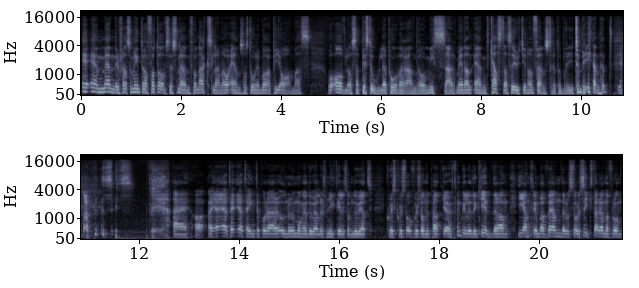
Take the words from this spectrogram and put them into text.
En människa som inte har fått av sig snön från axlarna och en som står i bara pyjamas och avlossar pistoler på varandra och missar medan en kastar sig ut genom fönstret och bryter benet. Ja, precis. Nej, ja. jag, jag, jag- tänkte på det här och undrar hur många dueller som gick till som du vet Chris Christopherson med Pat Garrett and Billy the Kid där han egentligen bara vänder och står och siktar ända från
